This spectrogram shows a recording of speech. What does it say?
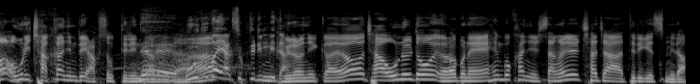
아, 우리 작가님도 네, 약속드린답니다. 모두가 약속드립니다. 그러니까요. 자 오늘도 여러분의 행복한 일상을 찾아드리겠습니다.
